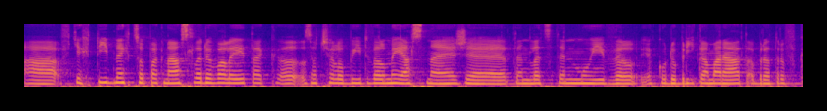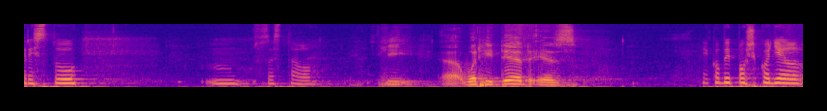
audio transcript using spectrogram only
A v těch týdnech, co pak následovali, tak eh, začalo být velmi jasné, že tenhle ten můj vel, jako dobrý kamarád a bratr v Kristu, mm, co se stalo? He, uh, what he did is, Jakoby poškodil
